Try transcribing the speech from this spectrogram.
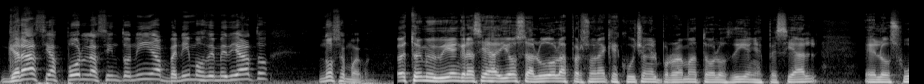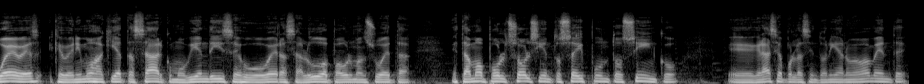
Gracias por la sintonía. Venimos de inmediato. No se muevan. Yo estoy muy bien, gracias a Dios. Saludo a las personas que escuchan el programa todos los días, en especial eh, los jueves que venimos aquí a tasar. Como bien dice Hugo Vera, saludo a Paul Manzueta. Estamos por Sol 106.5. Eh, gracias por la sintonía nuevamente.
